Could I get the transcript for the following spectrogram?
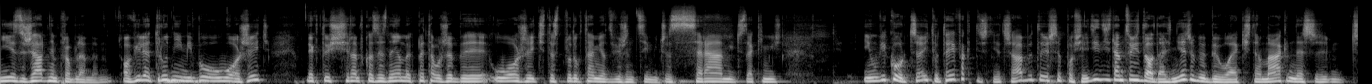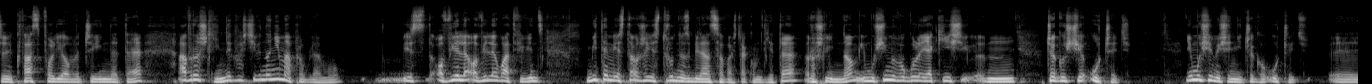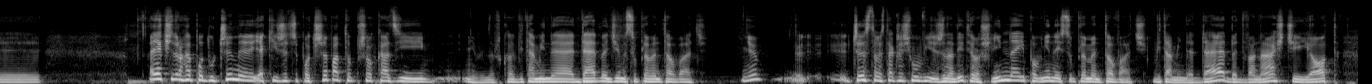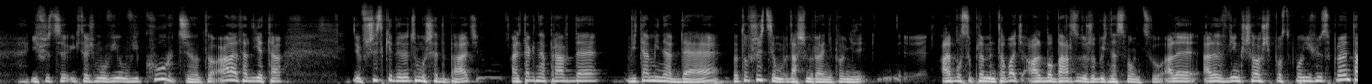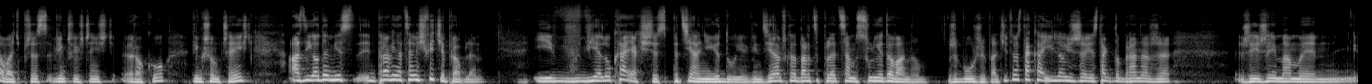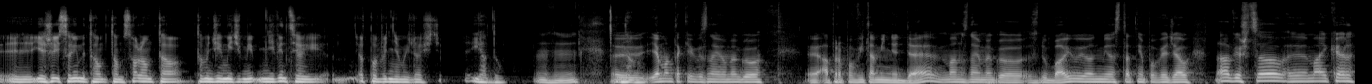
nie jest żadnym problemem. O wiele trudniej mi było ułożyć, jak ktoś się na przykład ze znajomych pytał, żeby ułożyć też z produktami odzwierzęcymi, czy z serami, czy z jakimiś i mówię, kurczę, i tutaj faktycznie trzeba by to jeszcze posiedzieć i tam coś dodać, nie? Żeby było jakiś tam magnez, czy, czy kwas foliowy, czy inne te, a w roślinnych właściwie no nie ma problemu. Jest o wiele, o wiele łatwiej, więc mitem jest to, że jest trudno zbilansować taką dietę roślinną i musimy w ogóle jakieś, um, czegoś się uczyć. Nie musimy się niczego uczyć. Yy, a jak się trochę poduczymy, jakich rzeczy potrzeba, to przy okazji, nie wiem, na przykład witaminę D będziemy suplementować. Nie? Często jest tak, że się mówi, że na diecie roślinnej powinieneś suplementować witaminę D, B12, jod i, wszyscy, i ktoś mówi, mówi, kurczę, no to ale ta dieta, wszystkie te rzeczy muszę dbać, ale tak naprawdę witamina D, no to wszyscy w naszym rejonie powinni albo suplementować, albo bardzo dużo być na słońcu, ale, ale w większości po prostu powinniśmy suplementować przez większą część roku, większą część, a z jodem jest prawie na całym świecie problem i w wielu krajach się specjalnie joduje, więc ja na przykład bardzo polecam sól jodowaną, żeby używać i to jest taka ilość, że jest tak dobrana, że że jeżeli mamy, y, jeżeli solimy tą, tą solą, to, to będziemy mieć mniej więcej odpowiednią ilość jodu. Mhm. No. Ja mam takiego znajomego, a propos witaminy D, mam znajomego z Dubaju i on mi ostatnio powiedział, no wiesz co, Michael,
